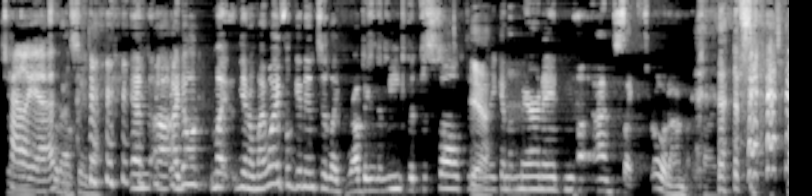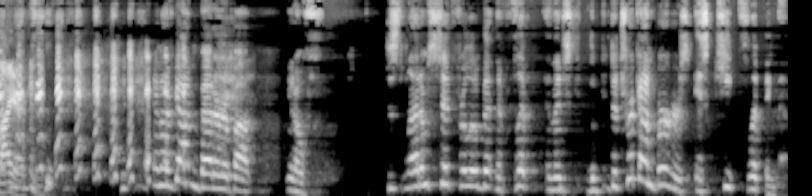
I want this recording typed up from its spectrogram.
So Hell yeah. That's what I'll say. That. and uh, I don't, my, you know, my wife will get into like rubbing the meat with the salt and Yeah. making a marinade. And I'm just like, throw it on the fire. it's, it's fire. and I've gotten better about, you know, just let them sit for a little bit and then flip. And then just, the, the trick on burgers is keep flipping them.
